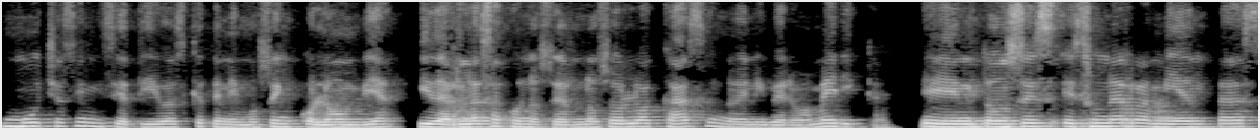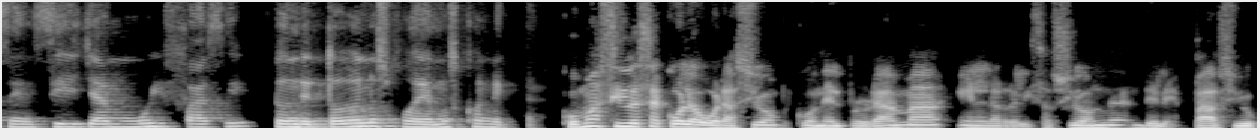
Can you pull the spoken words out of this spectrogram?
muchas iniciativas que tenemos en Colombia y darlas a conocer no solo acá, sino en Iberoamérica. Entonces es una herramienta sencilla, muy fácil, donde todos nos podemos conectar. ¿Cómo ha sido esa colaboración con el programa en la realización del espacio?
